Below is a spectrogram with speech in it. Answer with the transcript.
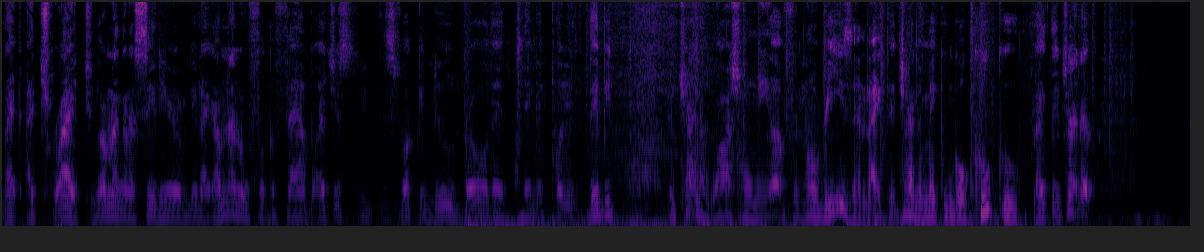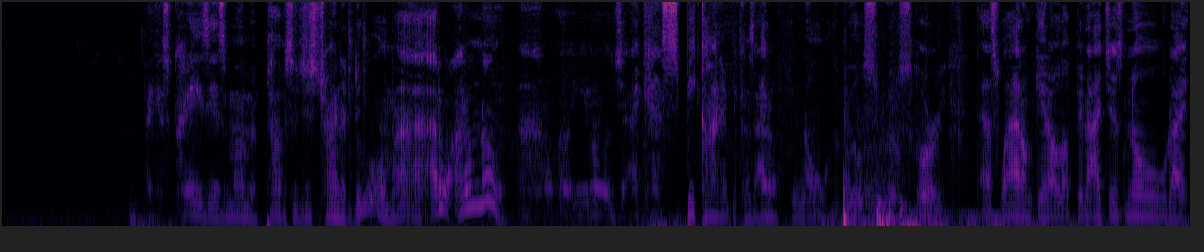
Like I try to. I'm not gonna sit here and be like, I'm not no fucking fan, but I just this fucking dude, bro. That they, they be putting, they be, they're trying to wash homie up for no reason. Like they're trying to make him go cuckoo. Like they're trying to like as crazy as mom and pops are just trying to do them. I, I don't I don't know. I don't, you know I can't speak on it because I don't know the real real story. That's why I don't get all up in. I just know like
